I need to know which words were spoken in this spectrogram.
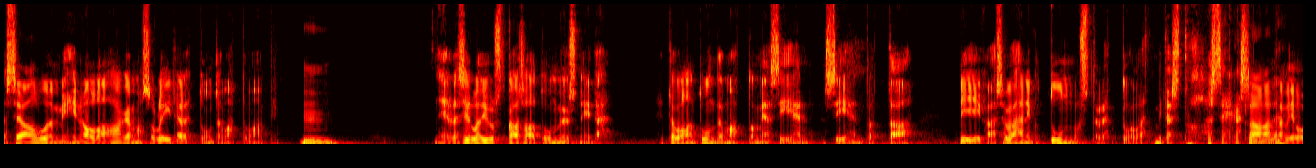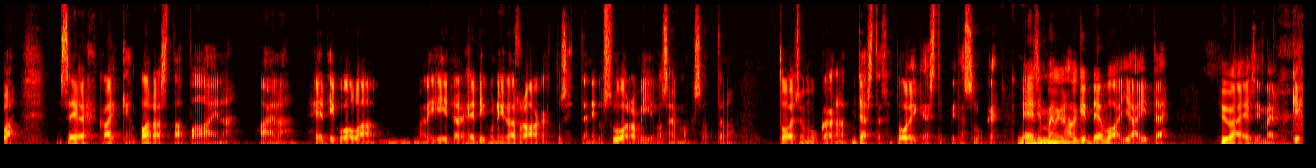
se alue, mihin ollaan hakemassa, oli itselle tuntemattomampi. Mm. Niillä silloin just kasautuu myös niitä, niitä tavallaan tuntemattomia siihen, siihen tota, liikaa. Se vähän niin kuin tunnustelet tuolla, että mitäs tuolla olisi ehkä saatavilla. Se ei ole ehkä kaikkein paras tapa aina, aina heti kun ollaan, ainakin itse, heti kun niitä raakattu sitten niin suoraviivaisemmaksi ottanut toisen mukaan, että mitä tässä nyt oikeasti pitäisi lukea. Kyllä. Ensimmäinen haki Devaajaa itse. Hyvä esimerkki.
